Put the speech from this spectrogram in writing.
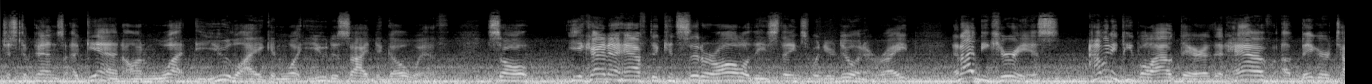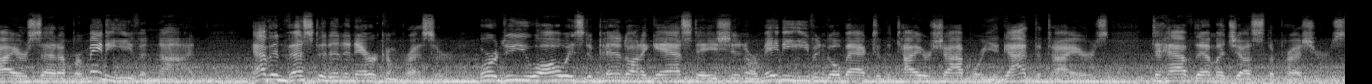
just depends again on what you like and what you decide to go with so you kind of have to consider all of these things when you're doing it, right? And I'd be curious how many people out there that have a bigger tire setup, or maybe even not, have invested in an air compressor? Or do you always depend on a gas station, or maybe even go back to the tire shop where you got the tires to have them adjust the pressures?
